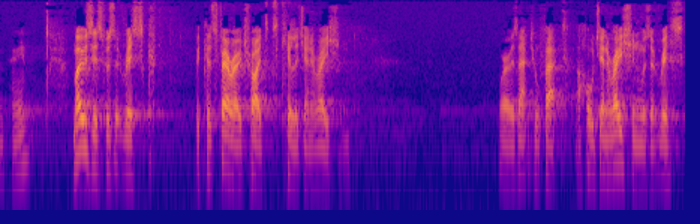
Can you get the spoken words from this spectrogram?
Okay? Moses was at risk because Pharaoh tried to kill a generation. Whereas, actual fact, a whole generation was at risk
